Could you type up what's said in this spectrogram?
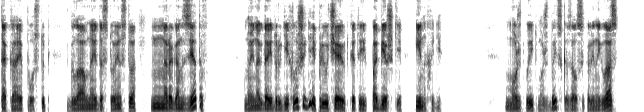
Такая поступь — главное достоинство нараганзетов, но иногда и других лошадей приучают к этой побежке и находе. — Может быть, может быть, — сказал Соколиный Глаз,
